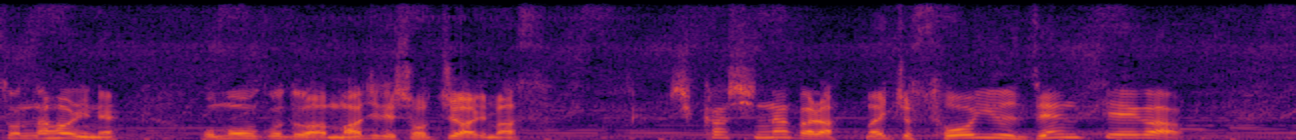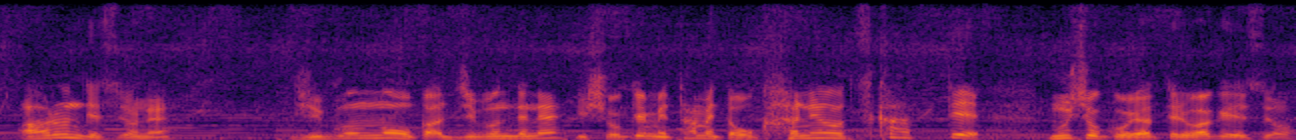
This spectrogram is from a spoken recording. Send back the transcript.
そんな風にね思うことはマジでしょっちゅうあります。しかしながら、まあ、一応そういう前提があるんですよね。自分のおか自分でね一生懸命貯めたお金を使って無職をやってるわけですよ。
